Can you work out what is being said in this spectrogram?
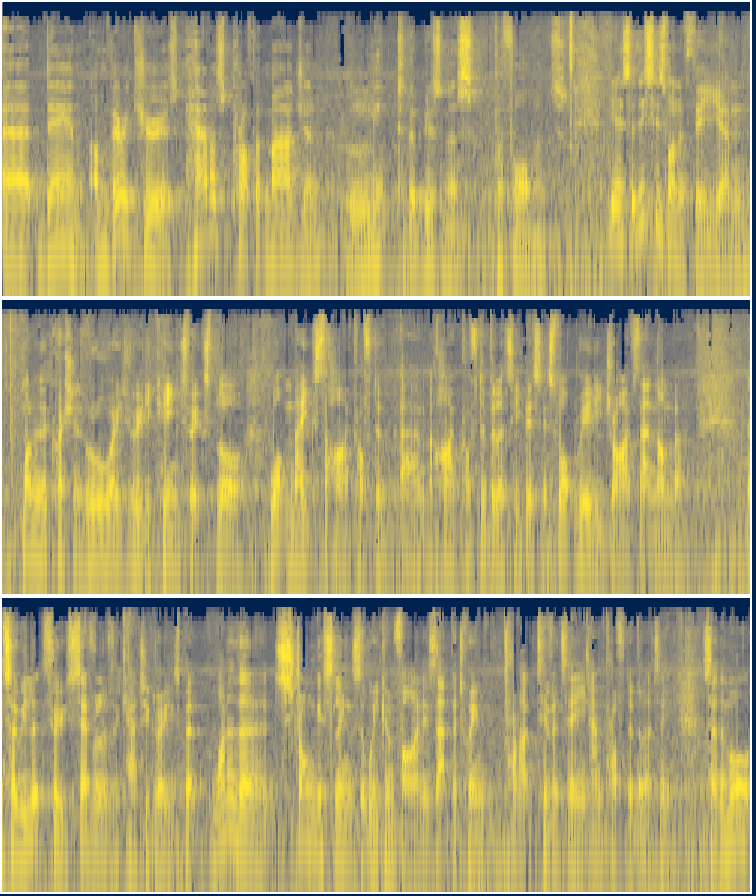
Uh, Dan, I'm very curious. How does profit margin link to the business performance? Yeah, so this is one of the um, one of the questions we're always really keen to explore. What makes the high profit um, high profitability business? What really drives that number? And so we look through several of the categories, but one of the strongest links that we can find is that between productivity and profitability. So the more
